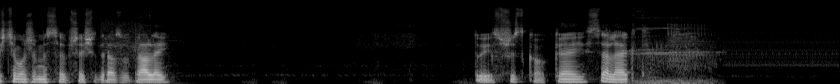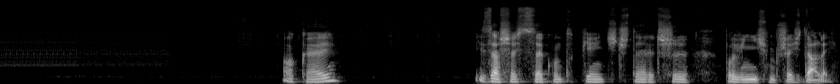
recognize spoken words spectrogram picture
Oczywiście możemy sobie przejść od razu dalej. Tu jest wszystko ok. Select. OK. I za 6 sekund 5, 4, 3 powinniśmy przejść dalej.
